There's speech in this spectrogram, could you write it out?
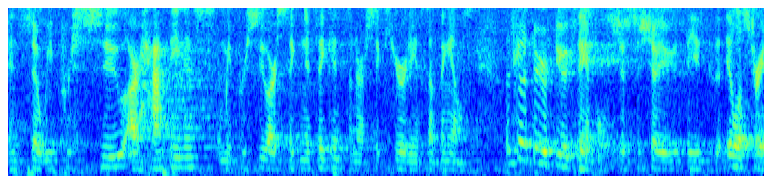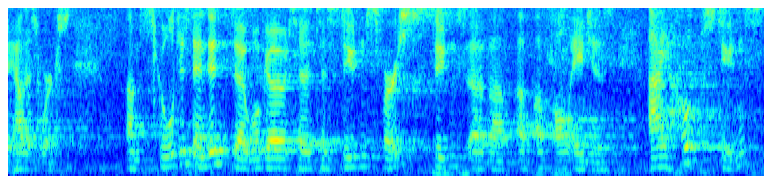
and so we pursue our happiness and we pursue our significance and our security in something else. Let's go through a few examples just to show you these, illustrate how this works. Um, school just ended, so we'll go to, to students first, students of, um, of, of, all ages. I hope, students,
